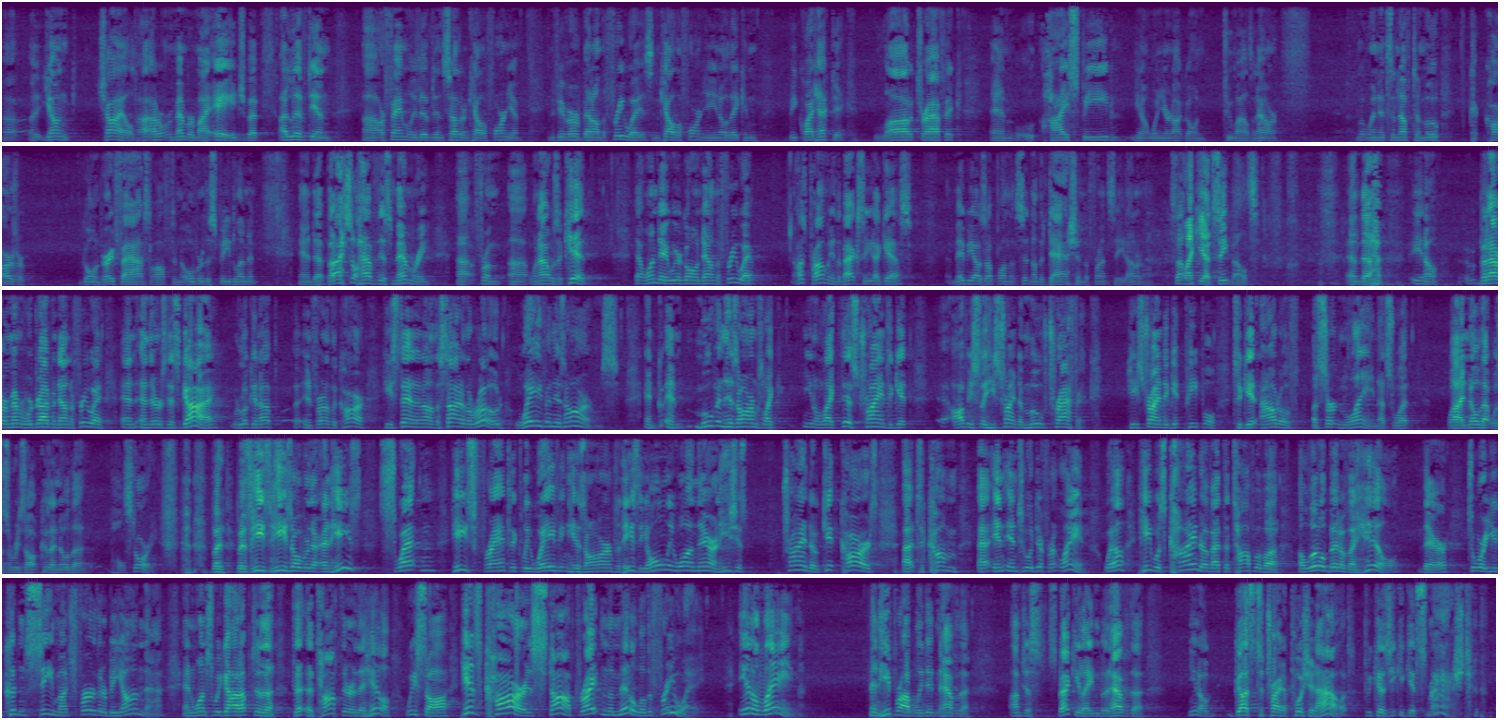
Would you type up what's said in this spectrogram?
a young child, I don't remember my age, but I lived in, uh, our family lived in Southern California. And if you've ever been on the freeways in California, you know they can be quite hectic. A lot of traffic and high speed, you know, when you're not going two miles an hour. But when it's enough to move, c- cars are going very fast, often over the speed limit. And uh, but I still have this memory uh, from uh, when I was a kid that one day we were going down the freeway. I was probably in the back seat, I guess. Maybe I was up on the sitting on the dash in the front seat. I don't know. It's not like you had seatbelts. and uh, you know, but I remember we're driving down the freeway, and and there's this guy. We're looking up uh, in front of the car. He's standing on the side of the road, waving his arms and and moving his arms like you know like this, trying to get. Obviously, he's trying to move traffic. He's trying to get people to get out of a certain lane. That's what, well, I know that was a result because I know the whole story. but, but if he's, he's over there and he's sweating, he's frantically waving his arms, and he's the only one there, and he's just trying to get cars uh, to come uh, in, into a different lane. Well, he was kind of at the top of a, a little bit of a hill, there to where you couldn't see much further beyond that. And once we got up to the, to the top there of the hill, we saw his car is stopped right in the middle of the freeway in a lane. And he probably didn't have the, I'm just speculating, but have the, you know, guts to try to push it out because he could get smashed.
